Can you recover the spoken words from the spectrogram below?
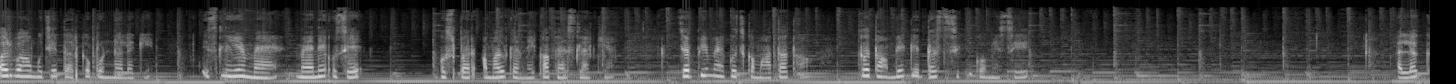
और वह मुझे तर्क बुनने लगी। इसलिए मैं, मैंने उसे, उस पर अमल करने का फैसला किया। जब भी मैं कुछ कमाता था तो तांबे के दस सिक्कों में से अलग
